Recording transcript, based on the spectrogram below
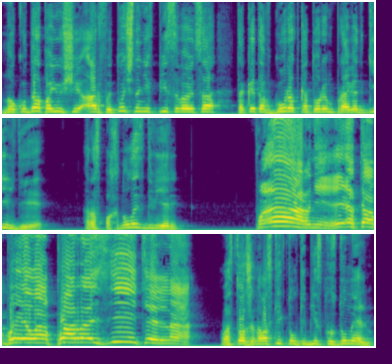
но куда поющие арфы точно не вписываются, так это в город, которым правят гильдии. Распахнулась дверь. «Парни, это было поразительно!» Восторженно воскликнул Гибискус Дунельм.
